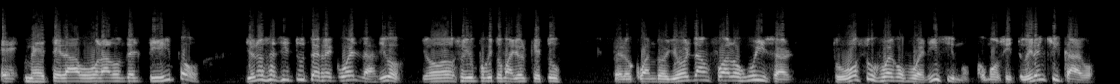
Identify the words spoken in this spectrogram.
eh, mete la bola donde el tipo. Yo no sé si tú te recuerdas, digo, yo soy un poquito mayor que tú, pero cuando Jordan fue a los Wizards, tuvo sus juegos buenísimos, como si estuviera en Chicago,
